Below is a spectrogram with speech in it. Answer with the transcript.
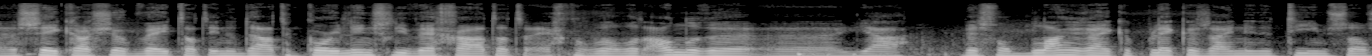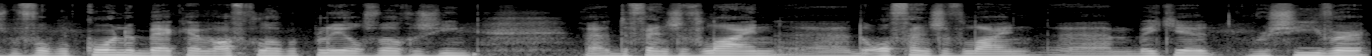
Eh, zeker als je ook weet dat inderdaad de Corey Linsley weggaat, dat er echt nog wel wat andere, eh, ja, best wel belangrijke plekken zijn in het team. Zoals bijvoorbeeld cornerback hebben we afgelopen playoffs wel gezien. Eh, defensive line, de offensive line, een beetje receiver.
